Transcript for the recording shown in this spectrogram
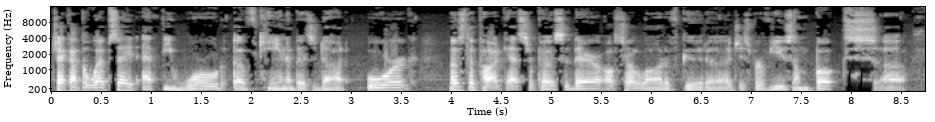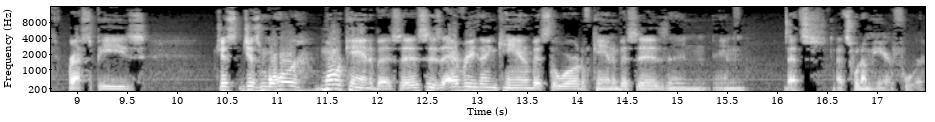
check out the website at theworldofcannabis.org. Most of the podcasts are posted there. Also, a lot of good uh, just reviews on books, uh, recipes, just just more more cannabis. This is everything cannabis. The world of cannabis is, and and that's that's what I'm here for.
